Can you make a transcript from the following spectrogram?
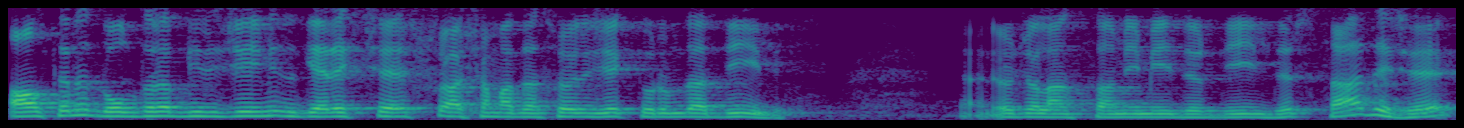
altını doldurabileceğimiz gerekçe şu aşamada söyleyecek durumda değiliz. Yani Öcalan samimidir, değildir. Sadece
